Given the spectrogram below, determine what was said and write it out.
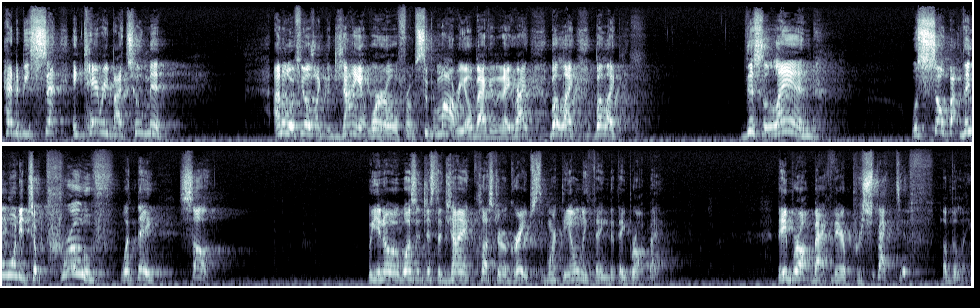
had to be set and carried by two men. I know it feels like the giant world from Super Mario back in the day, right? But like, but like, this land was so. They wanted to prove what they saw. But you know, it wasn't just a giant cluster of grapes that weren't the only thing that they brought back. They brought back their perspective of the land.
